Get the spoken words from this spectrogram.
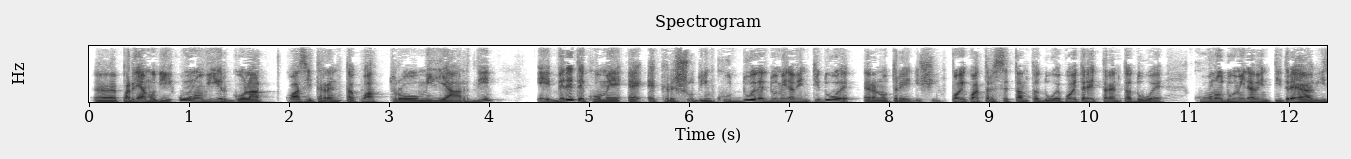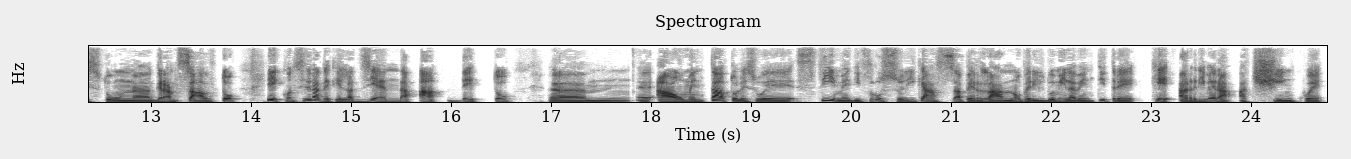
Eh, parliamo di 1, quasi 34 miliardi e vedete come è, è, cresciuto. In Q2 del 2022 erano 13, poi 4,72, poi 3,32, Q1 2023 ha visto un gran salto e considerate che l'azienda ha detto ehm, eh, ha aumentato le sue stime di flusso di cassa per l'anno per il 2023 che arriverà a 5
